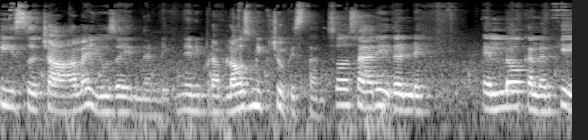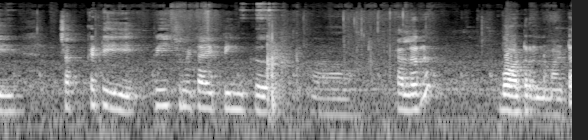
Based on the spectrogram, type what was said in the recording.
పీస్ చాలా యూజ్ అయిందండి. నేను ఇప్పుడు ఆ బ్లౌజ్ మీకు చూపిస్తాను. సో శారీ ఇదండి. ఎల్లో కలర్కి చక్కటి పీచ్ మిఠాయి పింక్ కలర్ బార్డర్ అన్నమాట.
